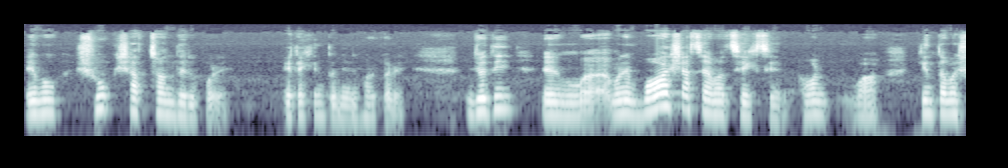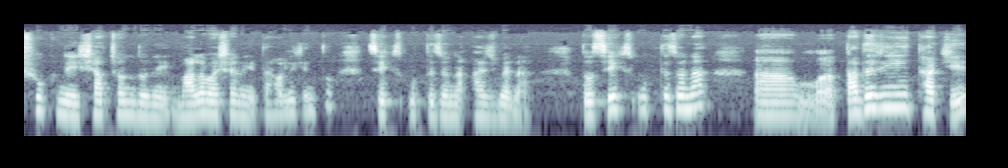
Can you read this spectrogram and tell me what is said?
এবং সুখ স্বাচ্ছন্দ্যের উপরে এটা কিন্তু নির্ভর করে। যদি মানে বয়স আছে আমার সেক্সের, আমার কিন্তু আমার সুখ নেই, স্বাচ্ছন্দ্য নেই, ভালোবাসা নেই, তাহলে কিন্তু সেক্স উত্তেজনা আসবে না। তো সেক্স উত্তেজনা তাদেরই থাকে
